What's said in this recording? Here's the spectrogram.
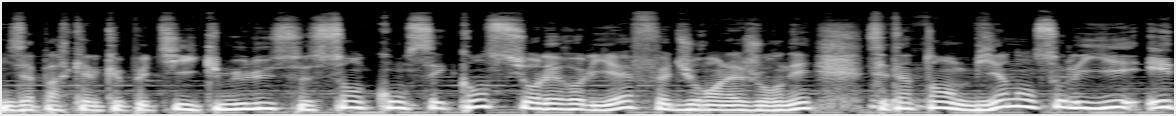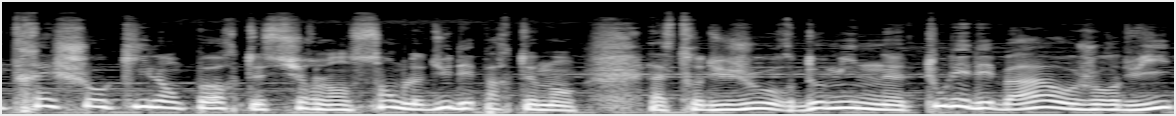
Mis à part quelques petits cumulus sans conséquences sur les reliefs durant la journée, c'est un temps bien ensoleillé et très chaud qui l'emporte sur l'ensemble du département. L'astre du jour domine tous les débats aujourd'hui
